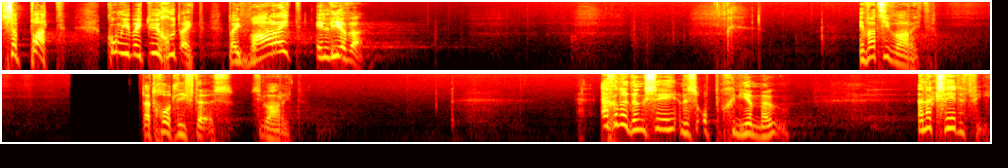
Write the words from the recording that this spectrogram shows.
se pad kom jy by twee goed uit, by waarheid en lewe. En wat is die waarheid? Dat God liefde is, is die waarheid. Ek gaan 'n ding sê en dit is opgeneem nou. En ek sê dit vir u.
